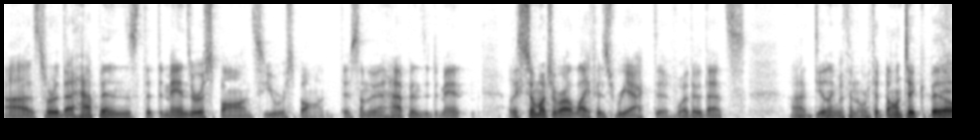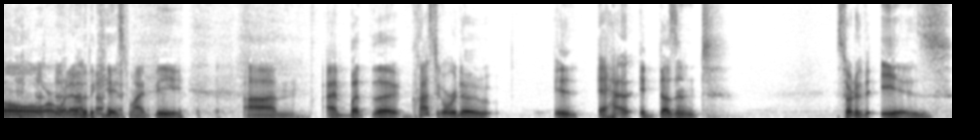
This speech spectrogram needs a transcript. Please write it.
uh, sort of that happens that demands a response, you respond. There's something that happens that demand like so much of our life is reactive, whether that's uh, dealing with an orthodontic bill or whatever the case might be. Um, I, but the classic ordo, it it, ha- it doesn't it sort of is.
